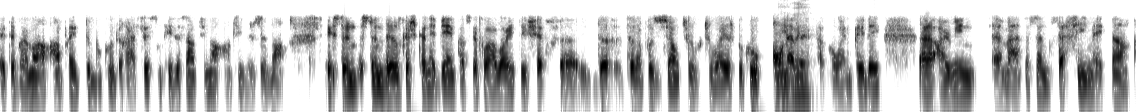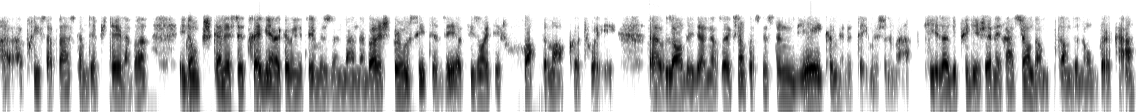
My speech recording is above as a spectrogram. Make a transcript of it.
était vraiment empreinte de beaucoup de racisme et de sentiments anti-musulmans. C'est une ville que je connais bien parce que pour avoir été chef euh, de, de l'opposition, tu, tu voyages beaucoup. On Eh avait oui. au NPD euh, Irene euh, Matheson, sa fille maintenant, a, a pris sa place comme députée là-bas. Et donc, je connaissais très bien la communauté musulmane là-bas. Et je peux aussi te dire qu'ils ont été fortement côtoyés euh, lors des dernières élections parce que c'est une vieille communauté musulmane qui est là depuis des générations dans, dans de nombreux cas.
